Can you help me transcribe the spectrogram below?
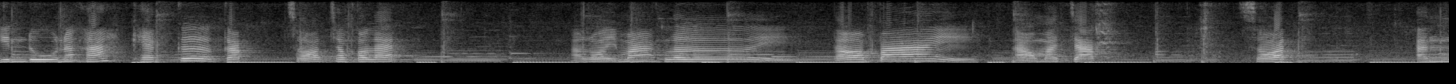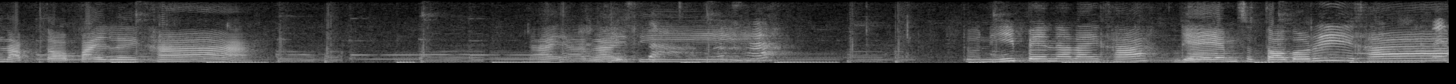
กินดูนะคะ แคคเกอร์กับซอสช็อกโกแลต อร่อยมากเลย ต่อไปเรามาจับซอสอันหลับต่อไปเลยค่ะ ได้อะไรดีนะคะตัวนี้เป็นอะไรคะแยมสตรอเบอรี่ค่ะเป็น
